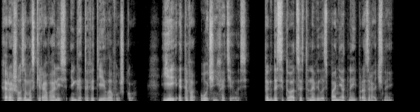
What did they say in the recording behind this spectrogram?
хорошо замаскировались и готовят ей ловушку. Ей этого очень хотелось. Тогда ситуация становилась понятной и прозрачной.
